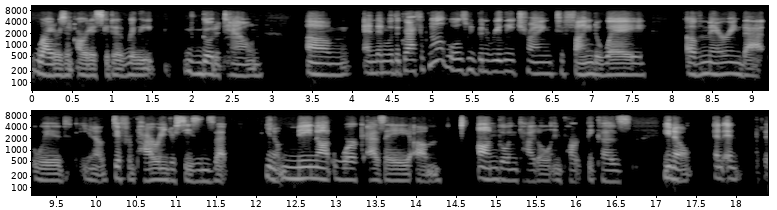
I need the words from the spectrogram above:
writers and artists get to really go to town. Um, and then with the graphic novels we've been really trying to find a way of marrying that with you know different power ranger seasons that you know may not work as a um, ongoing title in part because you know and and eh,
